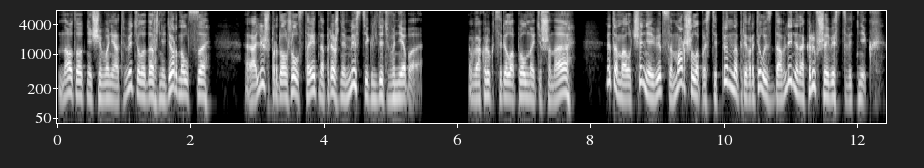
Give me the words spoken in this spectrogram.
но тот ничего не ответил и даже не дернулся, а лишь продолжил стоять на прежнем месте и глядеть в небо. Вокруг царила полная тишина. Это молчание вице-маршала постепенно превратилось в давление, накрывшее весь цветник.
